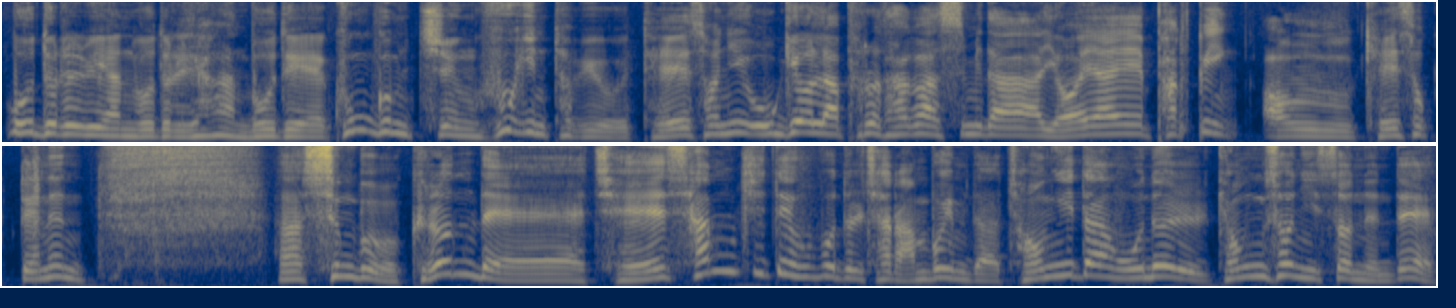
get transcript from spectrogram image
모두를 위한 모두를 향한 모두의 궁금증 훅 인터뷰 대선이 5개월 앞으로 다가왔습니다. 여야의 박빙 어우 계속되는 아, 승부. 그런데 제3지대 후보들 잘 안 보입니다. 정의당 오늘 경선이 있었는데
